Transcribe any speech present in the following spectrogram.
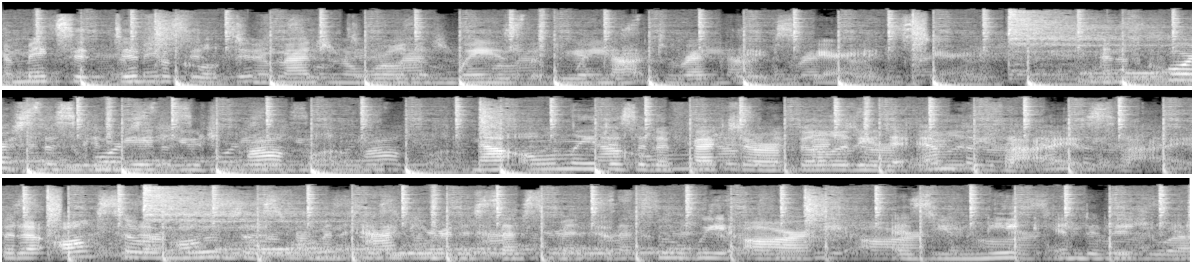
it makes it difficult to imagine a world in ways that we have not directly experienced. And of course, this can be a huge problem. Not only does it affect our ability to empathize, but it also removes us from an accurate assessment of who we are as unique individual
